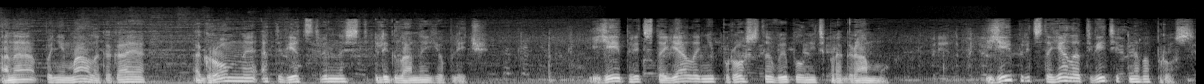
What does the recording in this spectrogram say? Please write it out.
Она понимала, какая огромная ответственность легла на ее плечи. Ей предстояло не просто выполнить программу. Ей предстояло ответить на вопрос,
